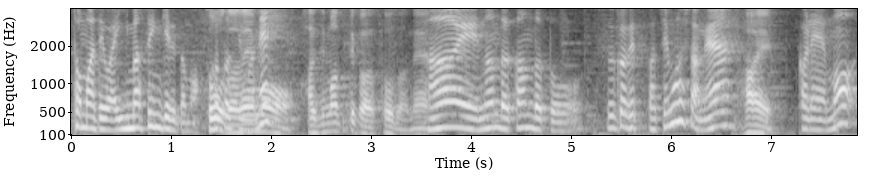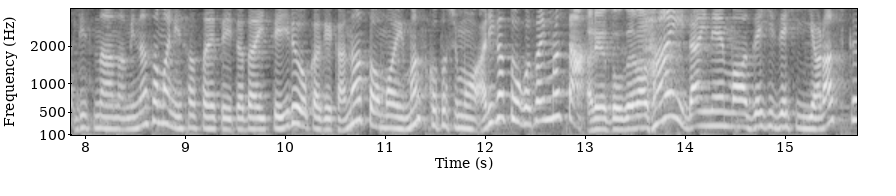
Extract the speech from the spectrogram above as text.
とまでは言いませんけれどもそうだね今年もね。始まってからそうだね。はいなんだかんだと数ヶ月経ちましたね。はいこれもリスナーの皆様に支えていただいているおかげかなと思います。今年もありがとうございました。ありがとうございます。はい来年もぜひぜひよろしくお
